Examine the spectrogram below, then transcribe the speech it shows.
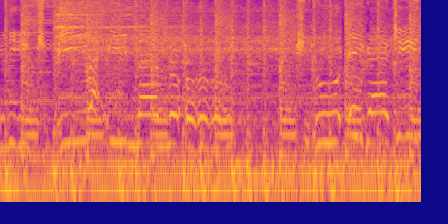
に君は今も希望を描き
